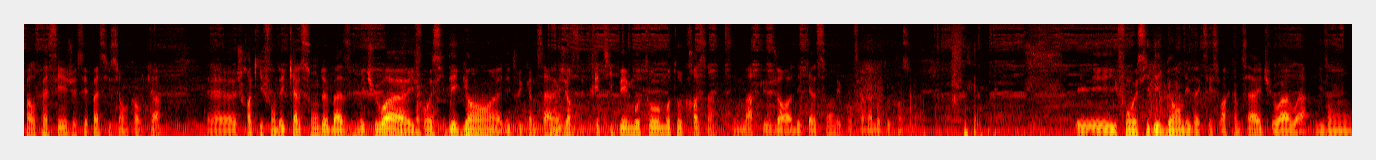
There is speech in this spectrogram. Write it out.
par le passé, je sais pas si c'est encore le cas. Euh, je crois qu'ils font des caleçons de base, mais tu vois, euh, ils font aussi des gants, euh, des trucs comme ça. Mais genre, c'est très typé moto, motocross. Hein. C'est une marque genre des caleçons, mais pour faire de la motocross. et ils font aussi des gants, des accessoires comme ça. Et tu vois, voilà, ils ont,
